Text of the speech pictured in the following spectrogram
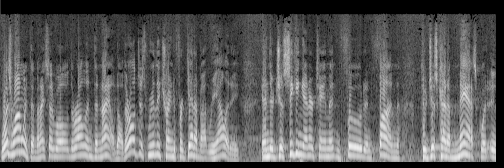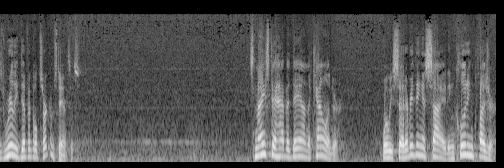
What's wrong with them? And I said, Well, they're all in denial. No, they're all just really trying to forget about reality, and they're just seeking entertainment and food and fun to just kind of mask what is really difficult circumstances. It's nice to have a day on the calendar where we set everything aside, including pleasure.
